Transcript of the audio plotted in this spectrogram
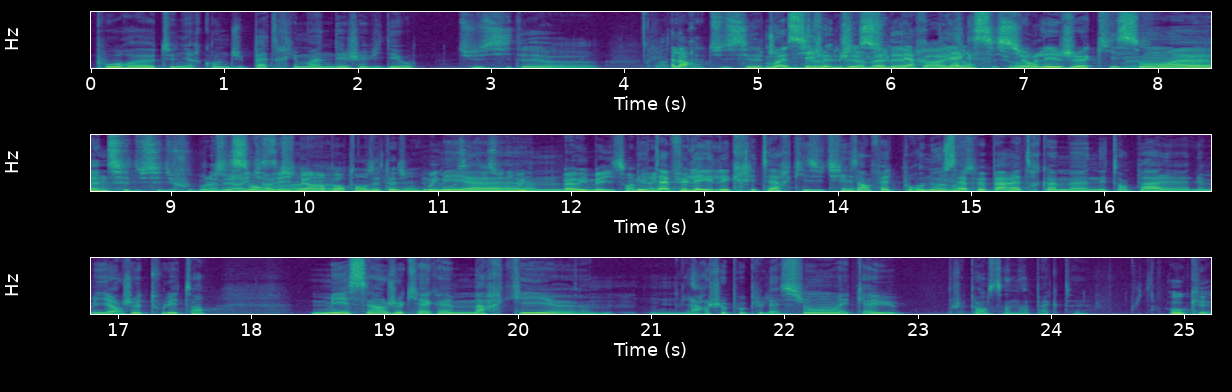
pour euh, tenir compte du patrimoine des jeux vidéo. Tu citais. Euh, Alors, tu Moi aussi, John- je, je John suis Madden, perplexe exemple. sur les jeux qui sont. euh, Madden, c'est du, football américain. C'est hyper euh, important aux États-Unis. Oui, mais, aux États-Unis, Oui. euh, Bah oui, mais ils sont Mais américains. t'as vu les, les critères qu'ils utilisent? En fait, pour nous, Ah ça peut paraître comme euh, n'étant pas le, le meilleur jeu de tous les temps, mais c'est un jeu qui a quand même marqué euh, une large population et qui a eu, je pense, un impact. Ok. Euh,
